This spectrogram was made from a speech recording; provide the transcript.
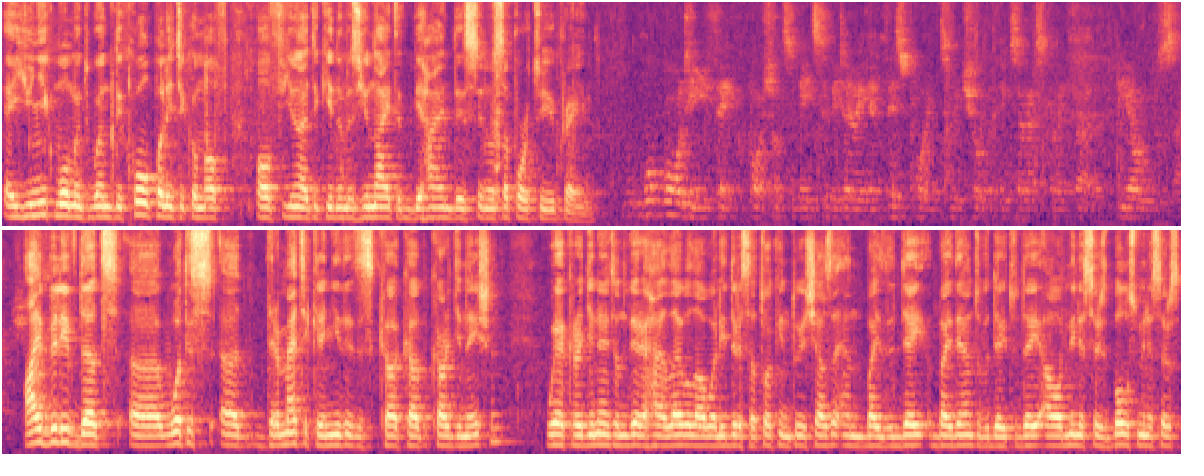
a unique moment when the whole politicum of, of United Kingdom is united behind this you know, support to Ukraine. What more do you think Boris Johnson needs to be doing at this point to ensure that things don't escalate further beyond sanctions? I believe that uh, what is uh, dramatically needed is co- co- coordination. We are coordinating on very high level. Our leaders are talking to each other, and by the day, by the end of the day today, our ministers, both ministers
